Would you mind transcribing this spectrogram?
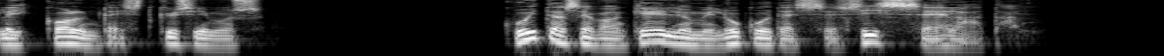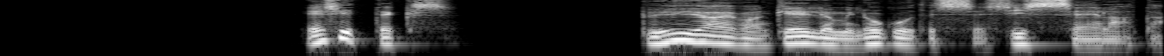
lõik kolmteist, küsimus kuidas evangeeliumi lugudesse sisse elada? esiteks, püüa evangeeliumi lugudesse sisse elada.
